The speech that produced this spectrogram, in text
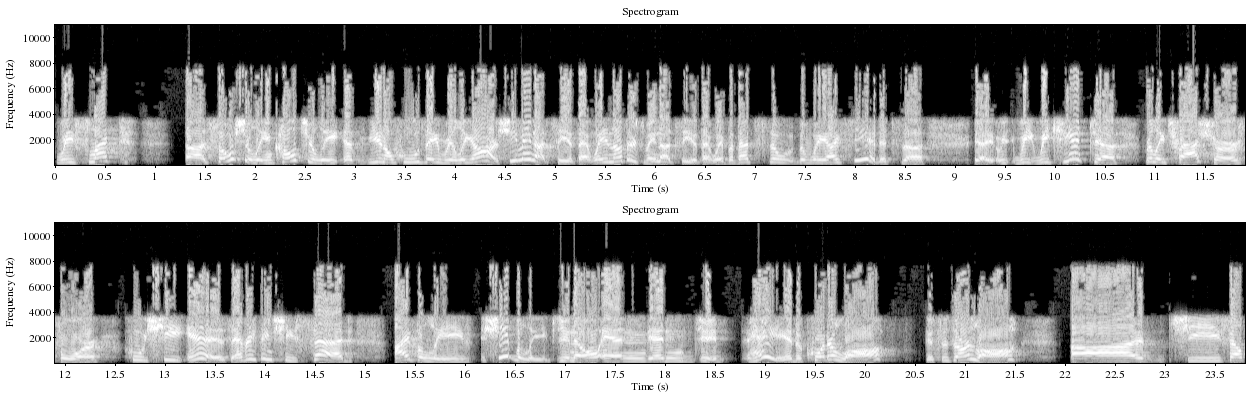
reflect socially and culturally, uh, you know, who they really are. She may not see it that way, and others may not see it that way, but that's the the way I see it. It's uh, we we can't uh, really trash her for who she is. Everything she said, I believe she believes, you know, and and hey, in a court of law, this is our law. Uh, she felt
